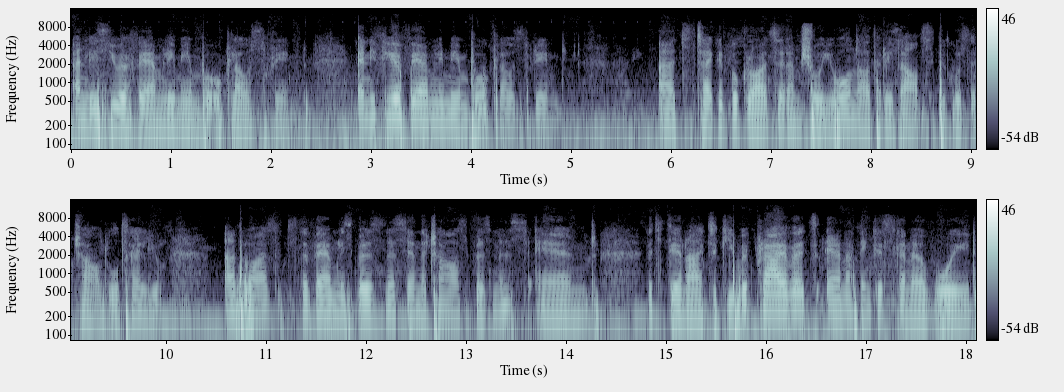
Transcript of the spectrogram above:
unless you're a family member or close friend. And if you're a family member or close friend, uh, take it for granted. I'm sure you all know the results because the child will tell you. Otherwise, it's the family's business and the child's business, and it's their right to keep it private. And I think it's going to avoid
